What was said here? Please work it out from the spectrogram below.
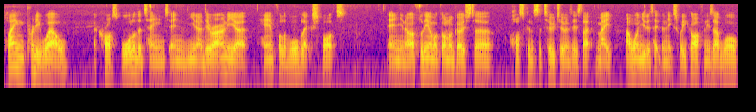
playing pretty well across all of the teams, and you know there are only a handful of All Black spots. And you know if Leon MacDonald goes to Hoskins Sotutu and says like, "Mate, I want you to take the next week off," and he's like, "Well,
